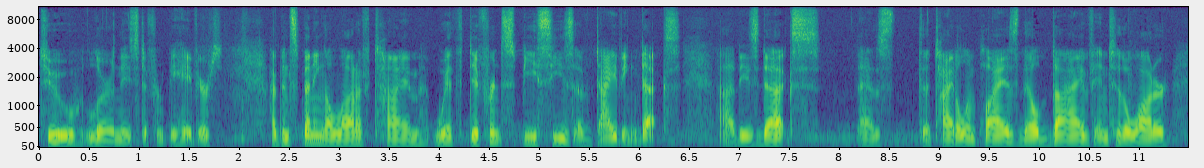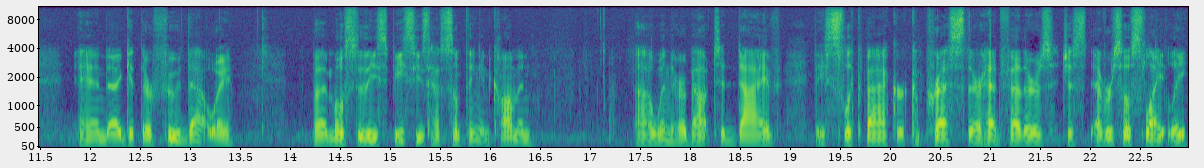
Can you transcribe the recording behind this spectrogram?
to learn these different behaviors. I've been spending a lot of time with different species of diving ducks. Uh, these ducks, as the title implies, they'll dive into the water and uh, get their food that way. But most of these species have something in common. Uh, when they're about to dive, they slick back or compress their head feathers just ever so slightly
